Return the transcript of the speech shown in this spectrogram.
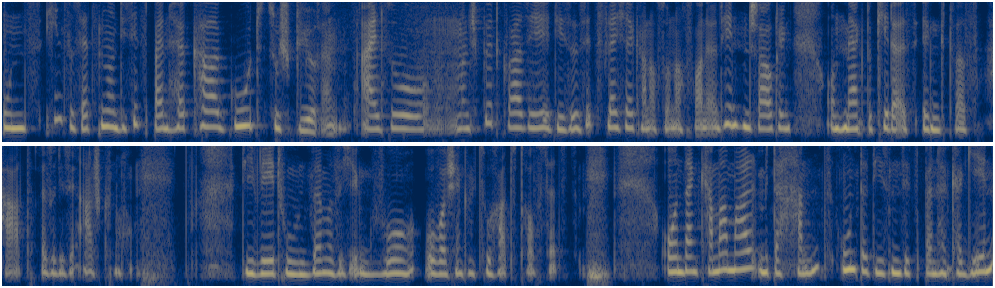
uns hinzusetzen und die Sitzbeinhöcker gut zu spüren. Also man spürt quasi diese Sitzfläche, kann auch so nach vorne und hinten schaukeln und merkt, okay, da ist irgendwas hart. Also diese Arschknochen, die wehtun, wenn man sich irgendwo Oberschenkel zu hart draufsetzt. Und dann kann man mal mit der Hand unter diesen Sitzbeinhöcker gehen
